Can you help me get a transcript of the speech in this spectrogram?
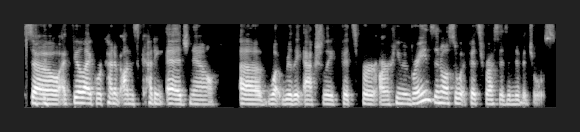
So I feel like we're kind of on this cutting edge now of what really actually fits for our human brains and also what fits for us as individuals.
